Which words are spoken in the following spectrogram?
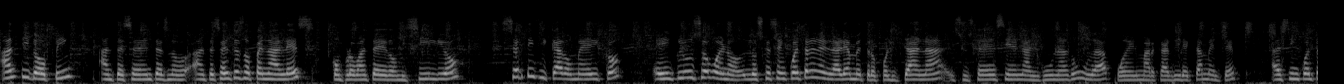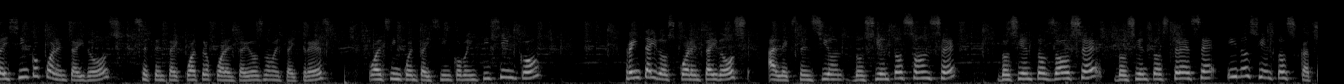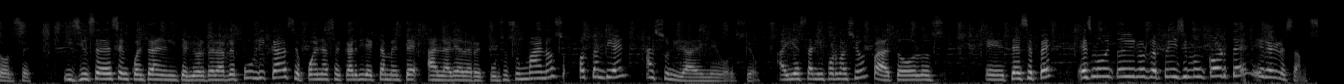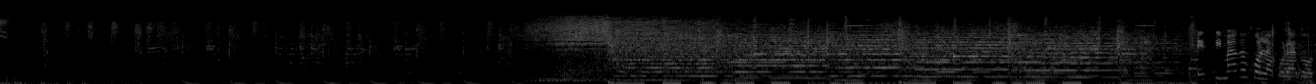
antidoping, antecedentes no, antecedentes no penales, comprobante de domicilio, certificado médico e incluso, bueno, los que se encuentran en el área metropolitana, si ustedes tienen alguna duda, pueden marcar directamente al 5542 7442 93 o al 5525 3242 a la extensión 211 212, 213 y 214. Y si ustedes se encuentran en el interior de la República, se pueden acercar directamente al área de recursos humanos o también a su unidad de negocio. Ahí está la información para todos los eh, TCP. Es momento de irnos rapidísimo un corte y regresamos. Estimado colaborador,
